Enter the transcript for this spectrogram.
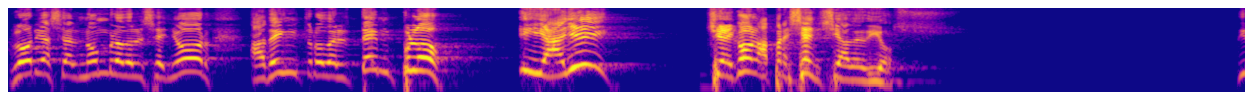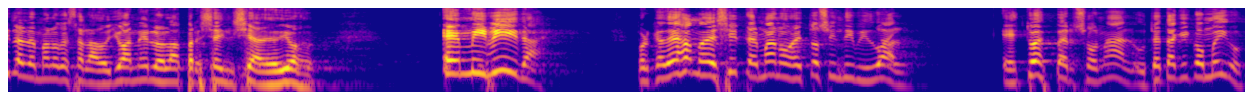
gloria sea el nombre del Señor, adentro del templo y allí llegó la presencia de Dios. Dile al hermano que está al lado, yo anhelo la presencia de Dios en mi vida. Porque déjame decirte, hermano, esto es individual, esto es personal. ¿Usted está aquí conmigo?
